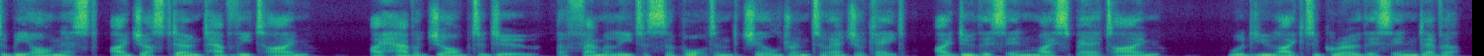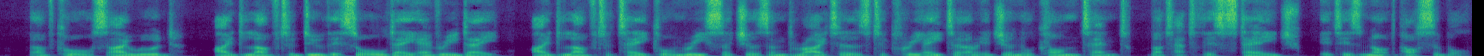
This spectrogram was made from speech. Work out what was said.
To be honest, I just don't have the time. I have a job to do, a family to support and children to educate. I do this in my spare time. Would you like to grow this endeavor? Of course I would. I'd love to do this all day every day. I'd love to take on researchers and writers to create original content, but at this stage, it is not possible.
